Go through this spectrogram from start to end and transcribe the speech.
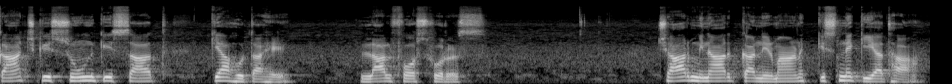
कांच के सोन के साथ क्या होता है? लाल फॉस्फोरस। चार मीनार का निर्माण किसने किया था?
